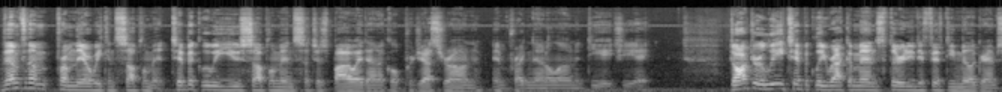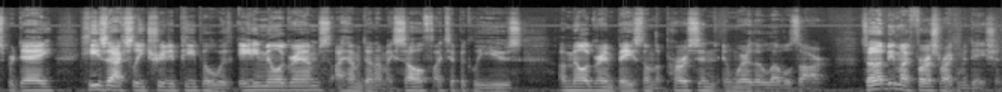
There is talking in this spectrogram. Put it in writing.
Then from, from there we can supplement. Typically we use supplements such as bioidentical progesterone and pregnenolone and dhea Dr. Lee typically recommends 30 to 50 milligrams per day. He's actually treated people with 80 milligrams. I haven't done that myself. I typically use a milligram based on the person and where their levels are. So that'd be my first recommendation.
